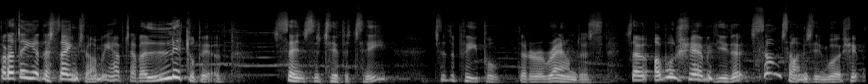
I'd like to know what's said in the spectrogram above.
But I think at the same time, we have to have a little bit of sensitivity to the people that are around us. So I will share with you that sometimes in worship,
